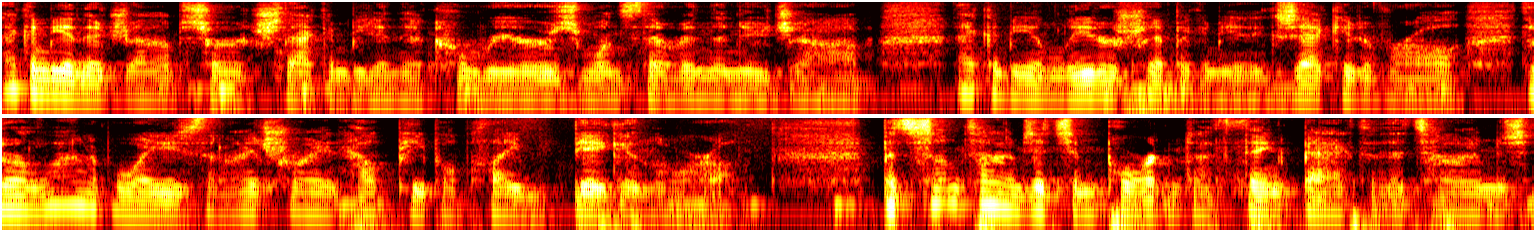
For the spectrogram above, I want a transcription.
That can be in their job search, that can be in their careers once they're in the new job, that can be in leadership, it can be an executive role. There are a lot of ways that I try and help people play big in the world. But sometimes it's important to think back to the times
